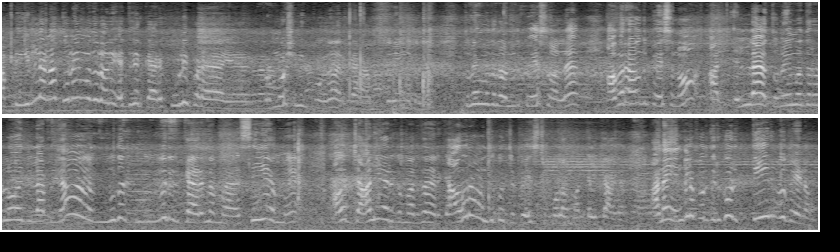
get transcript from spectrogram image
அப்படி இல்லைன்னா துணை முதல்வர் எதிர்க்காரு. கூலிப்பட ப்ரொமோஷனுக்கு போய் தான் இருக்காரு. நம்ம துணை முதல்வர். துணை முதல்வர் வந்து பேசணும்ல அவராவது பேசணும். எல்லா துணை முதல்வரும் இல்லை அப்படின்னா முதல் இவர் இருக்காரு நம்ம சிஎம்மு அவர் ஜாலியாக இருக்க மாதிரி தான் இருக்குது அவரும் வந்து கொஞ்சம் பேசிட்டு போகலாம் மக்களுக்காக. ஆனால் எங்களை பொறுத்த வரைக்கும் ஒரு தீர்வு வேணும்.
